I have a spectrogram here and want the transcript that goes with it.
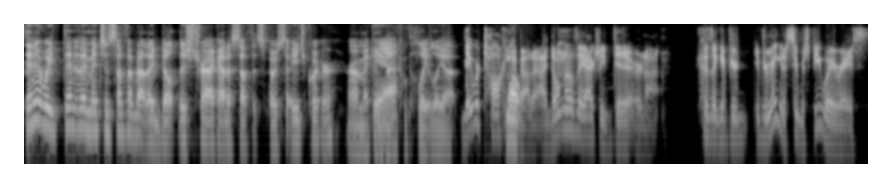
didn't we? Didn't they mention something about they built this track out of stuff that's supposed to age quicker? Or I'm making Yeah. that completely up. they were talking No. about it. I don't know if they actually did it or not. Because like if you're if you're making a super speedway race,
